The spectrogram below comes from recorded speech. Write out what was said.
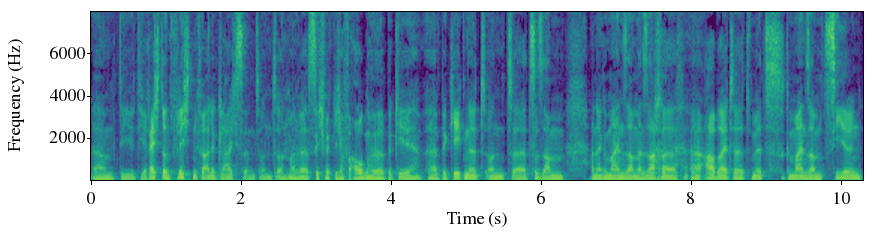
ähm, die, die Rechte und Pflichten für alle gleich sind und, und man sich wirklich auf Augenhöhe bege, äh, begegnet und äh, zusammen an einer gemeinsamen Sache äh, arbeitet mit gemeinsamen Zielen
